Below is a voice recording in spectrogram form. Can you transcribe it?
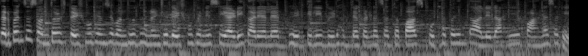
सरपंच संतोष देशमुख यांचे बंधू धनंजय देशमुख यांनी सीआयडी कार्यालयात भेट दिली. बीड हत्याकांडाचा तपास कुठेपर्यंत आलेला आहे हे पाहण्यासाठी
